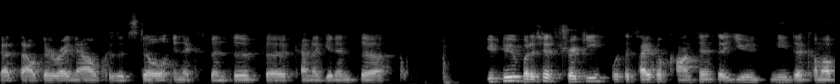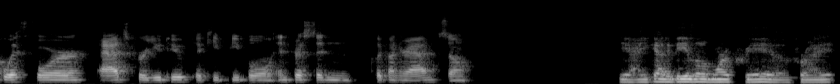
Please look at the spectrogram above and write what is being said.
that's out there right now because it's still inexpensive to kind of get into YouTube, but it's just tricky with the type of content that you need to come up with for ads for YouTube to keep people interested and click on your ad. So, yeah, you got to be a little more creative, right?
